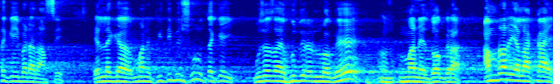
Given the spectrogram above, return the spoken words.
থেকেই বেড়ার আছে। এর লাগে মানে পৃথিবীর শুরু থেকেই বোঝা যায় হুজুরের উম, মানে ঝগড়া। আমরার এলাকায়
